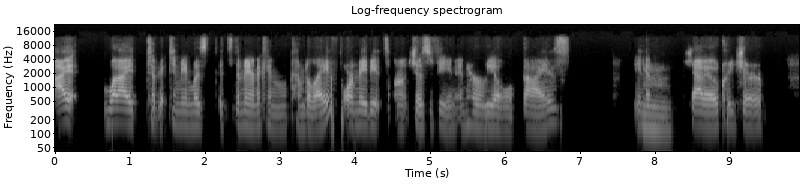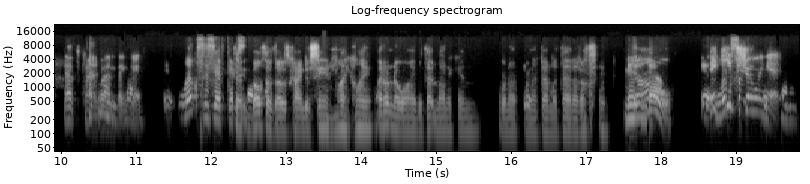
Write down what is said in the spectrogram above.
I what I took it to mean was it's the mannequin come to life, or maybe it's Aunt Josephine in her real guise. You know, Mm, shadow creature. That's kind of what I'm thinking. It looks as if there's they- both of those kind of seem likely. I don't know why, but that mannequin. We're not. We're not done with that. I don't think. It- no. no. it They keep like showing they're it. setting-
